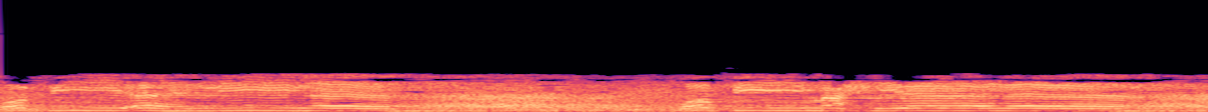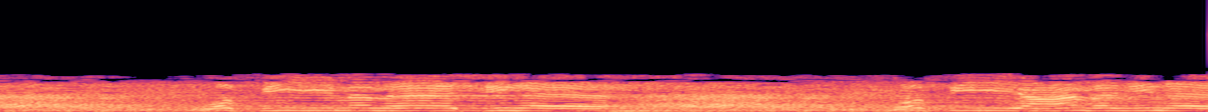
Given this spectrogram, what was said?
وفي أهلينا وفي محيانا وفي مماتنا وفي عملنا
